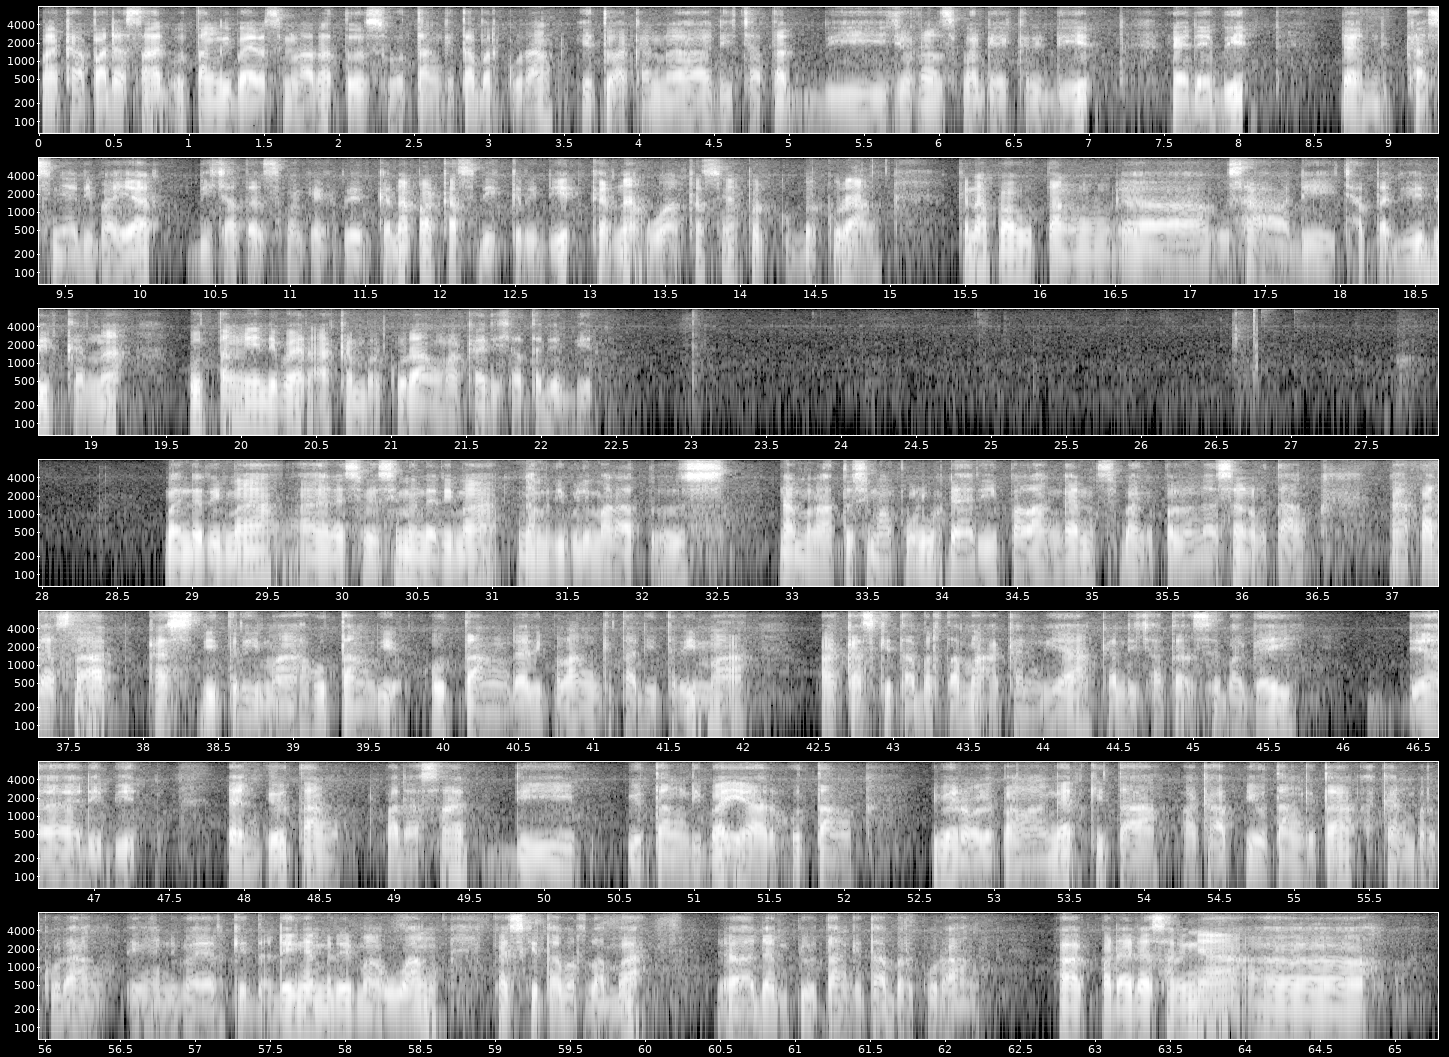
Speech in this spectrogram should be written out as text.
Maka pada saat utang dibayar 900 utang kita berkurang itu akan uh, dicatat di jurnal sebagai kredit eh, debit dan kasnya dibayar dicatat sebagai kredit. Kenapa kas di kredit? Karena uang kasnya berkurang. Kenapa utang uh, usaha dicatat di debit? Karena utang yang dibayar akan berkurang maka dicatat debit menerima NSBC menerima 6.500 650 dari pelanggan sebagai pelunasan utang. Nah, pada saat kas diterima, hutang di hutang dari pelanggan kita diterima, kas kita pertama akan dia akan dicatat sebagai dia debit. Dan piutang pada saat di piutang dibayar, hutang dibayar oleh pelanggan kita, maka piutang kita akan berkurang dengan dibayar kita dengan menerima uang kas kita bertambah uh, dan piutang kita berkurang. Uh, pada dasarnya uh,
